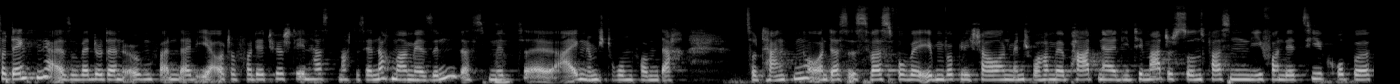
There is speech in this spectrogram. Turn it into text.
zu denken. Also wenn du dann irgendwann dein E-Auto vor der Tür stehen hast, macht es ja noch mal mehr Sinn, das mhm. mit äh, eigenem Strom vom Dach zu tanken. Und das ist was, wo wir eben wirklich schauen, Mensch, wo haben wir Partner, die thematisch zu uns passen, die von der Zielgruppe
